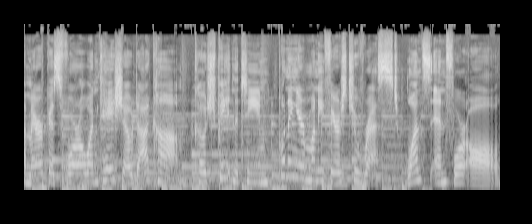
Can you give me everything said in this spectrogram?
America's 401kshow.com. Coach Pete and the team putting your money fears to rest once and for all.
